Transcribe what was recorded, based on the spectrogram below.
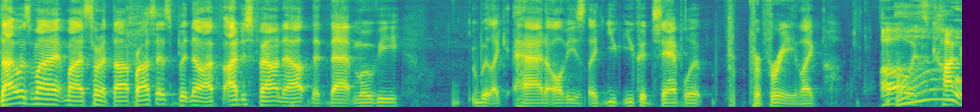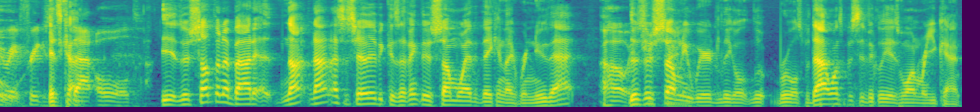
that was my my sort of thought process. But no, I, I just found out that that movie like had all these like you you could sample it f- for free like Oh, it's oh. copyright free because It's it's, co- that old. Yeah, there's something about it. Not not necessarily because I think there's some way that they can like renew that. Oh, there's there's so many weird legal lu- rules, but that one specifically is one where you can.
